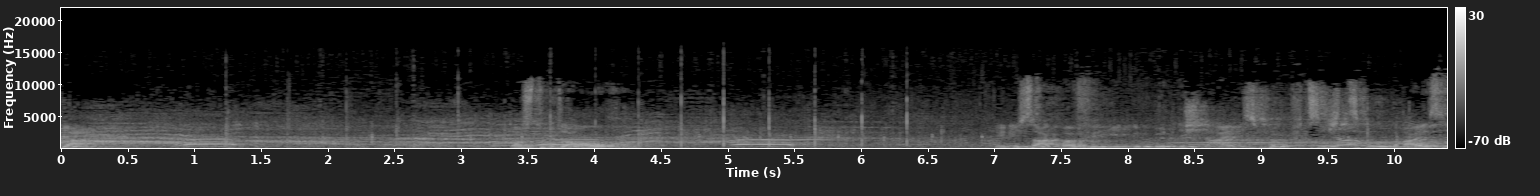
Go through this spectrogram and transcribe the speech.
Ja, das tut er auch. In, ich sag mal, für ihn gemütlichen 1,50,32.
